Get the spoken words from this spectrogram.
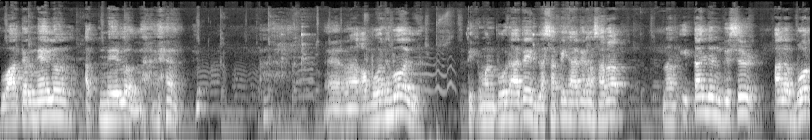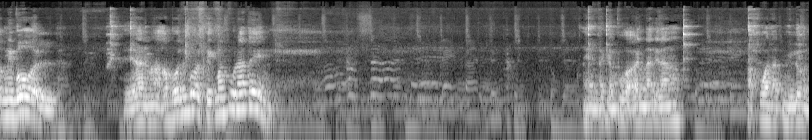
Watermelon at melon. Ayan. Ayan, mga kabonibol. Tikman po natin, lasapin natin ang sarap ng Italian dessert ala Bornibol. Ayan, mga kabonibol, tikman po natin. Ayan, lagyan po agad natin ng pakwan at milon.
